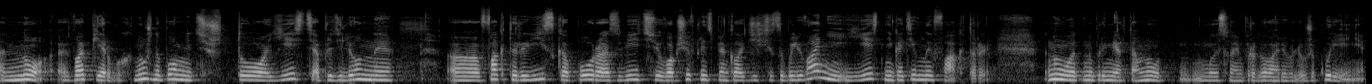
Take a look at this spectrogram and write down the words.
Но, э, во-первых, нужно помнить, что есть определенные факторы риска по развитию вообще, в принципе, онкологических заболеваний, и есть негативные факторы. Ну, вот, например, там, ну, мы с вами проговаривали уже курение.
